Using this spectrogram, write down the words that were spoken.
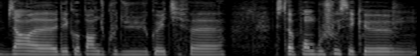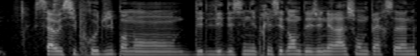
bien des copains du coup du collectif Stop Wambouchou, c'est que ça a aussi produit pendant les décennies précédentes des générations de personnes,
